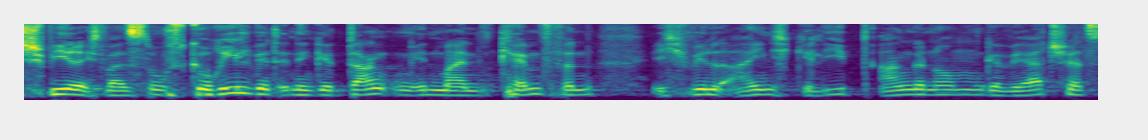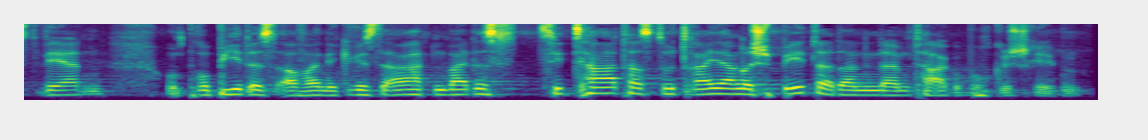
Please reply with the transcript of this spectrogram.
schwierig, weil es so skurril wird in den Gedanken, in meinen Kämpfen. Ich will eigentlich geliebt, angenommen, gewertschätzt werden und probiere das auf eine gewisse Art. Und weil das Zitat hast du drei Jahre später dann in deinem Tagebuch geschrieben.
